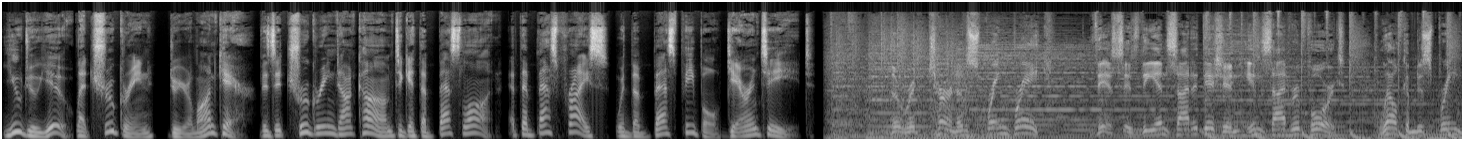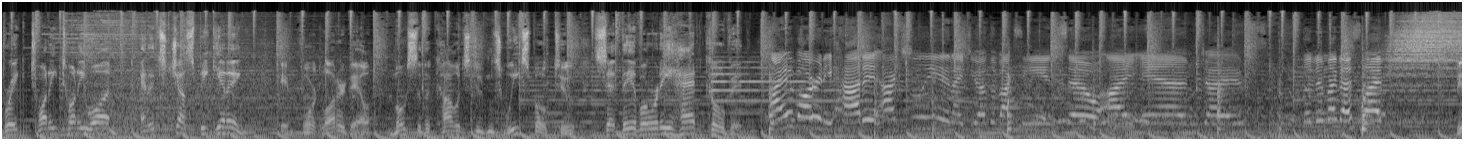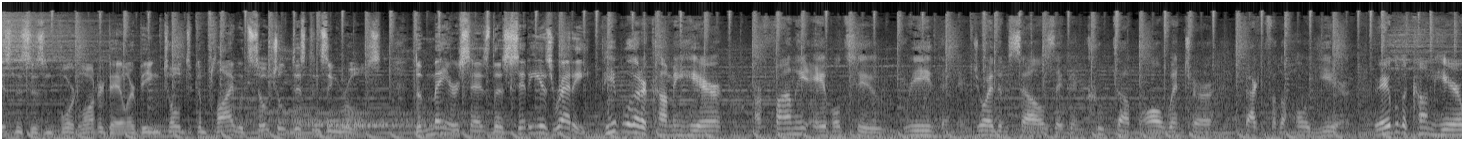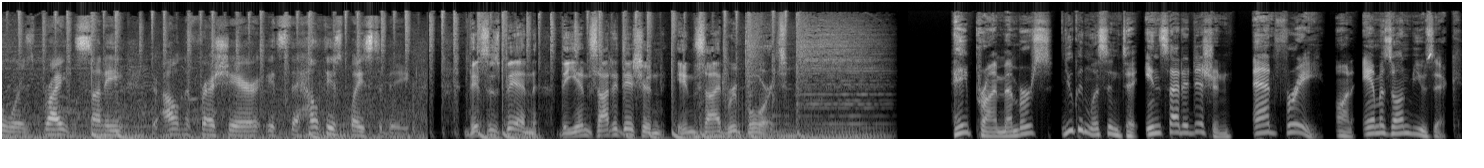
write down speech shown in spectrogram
You do you. Let TruGreen do your lawn care. Visit trugreen.com to get the best lawn at the best price with the best people guaranteed. The return of spring break. This is the Inside Edition Inside Report. Welcome to Spring Break 2021, and it's just beginning. In Fort Lauderdale, most of the college students we spoke to said they have already had COVID. I have already had it actually, and I do have the vaccine, so I am just living my best life. Businesses in Fort Lauderdale are being told to comply with social distancing rules. The mayor says the city is ready. People that are coming here are finally able to breathe and enjoy themselves. They've been cooped up all winter, in fact, for the whole year. They're able to come here where it's bright and sunny, they're out in the fresh air. It's the healthiest place to be. This has been the Inside Edition Inside Report. Hey, Prime members, you can listen to Inside Edition ad free on Amazon Music.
